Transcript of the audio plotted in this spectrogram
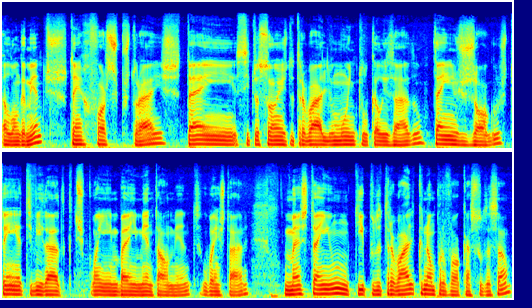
alongamentos, tem reforços posturais, tem situações de trabalho muito localizado, tem jogos, tem atividade que dispõem bem mentalmente, o bem-estar, mas tem um tipo de trabalho que não provoca a sudação,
